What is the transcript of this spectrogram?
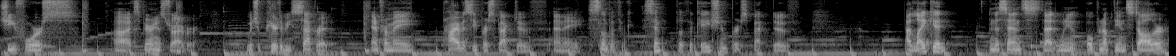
GeForce uh, Experience driver, which appear to be separate. And from a privacy perspective, and a simplific simplification perspective. I like it in the sense that when you open up the installer,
